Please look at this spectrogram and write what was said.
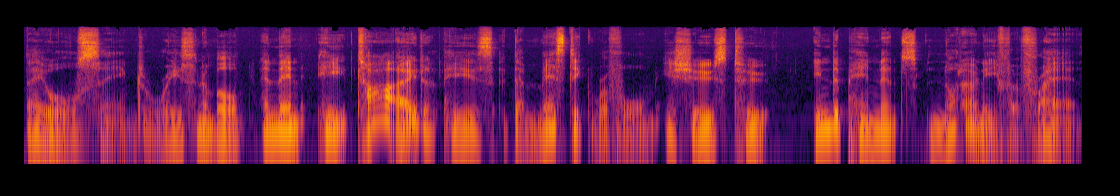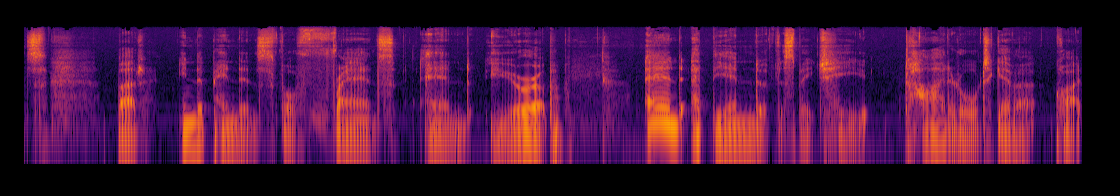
they all seemed reasonable. And then he tied his domestic reform issues to independence not only for France, but independence for France and Europe. And at the end of the speech, he tied it all together quite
